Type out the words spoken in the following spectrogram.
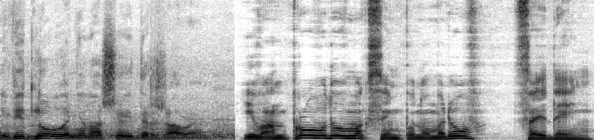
відновлення нашої держави. Іван Проводов, Максим Пономарьов. Цей день.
